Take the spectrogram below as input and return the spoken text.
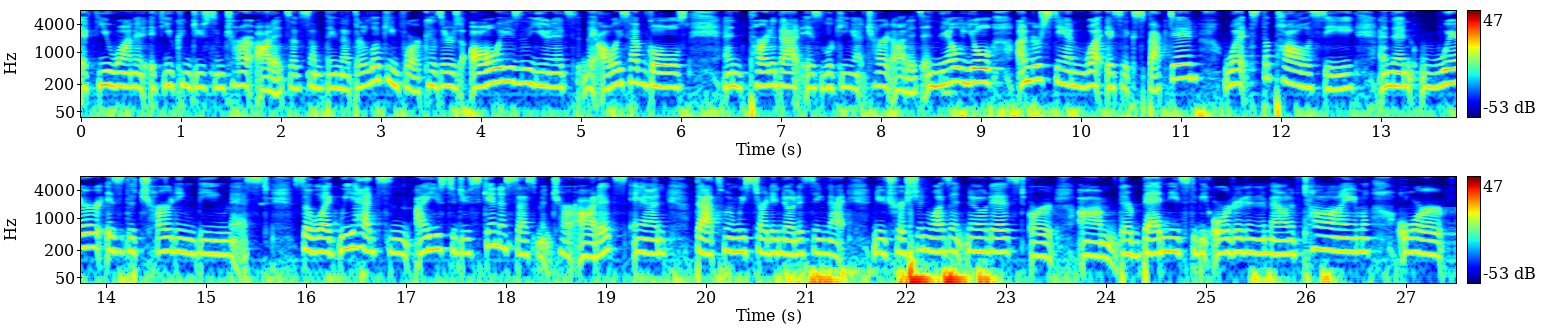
if you want it, if you can do some chart audits of something that they're looking for, because there's always the units, they always have goals, and part of that is looking at chart audits, and they'll you'll understand what is expected, what's the policy, and then where is the charting being missed. So, like we had some, I used to do skin assessment chart audits, and that's when we started noticing that nutrition wasn't noticed, or um, their bed needs to be ordered in an amount of time, or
